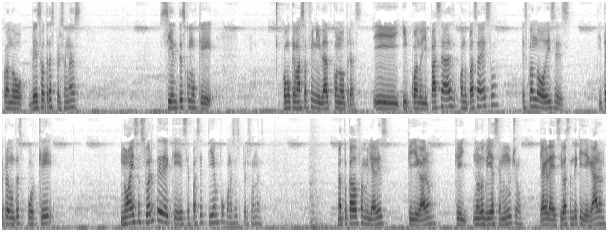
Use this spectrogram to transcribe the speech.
cuando ves a otras personas, sientes como que, como que más afinidad con otras. Y, y cuando, pasa, cuando pasa eso, es cuando dices y te preguntas por qué no hay esa suerte de que se pase tiempo con esas personas. Me ha tocado familiares que llegaron, que no los veía hace mucho, y agradecí bastante que llegaron,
